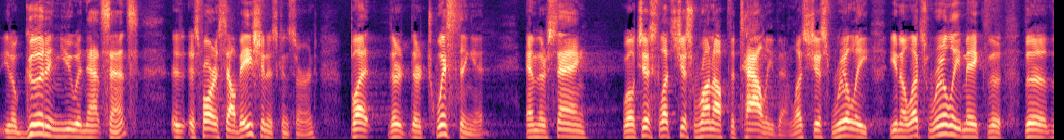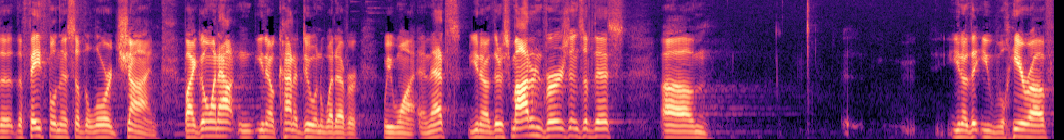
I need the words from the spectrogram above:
you know, good in you in that sense, as far as salvation is concerned. But they're they're twisting it, and they're saying, well, just let's just run up the tally then. Let's just really, you know, let's really make the the the, the faithfulness of the Lord shine by going out and, you know, kind of doing whatever we want. And that's, you know, there's modern versions of this, um, you know, that you will hear of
